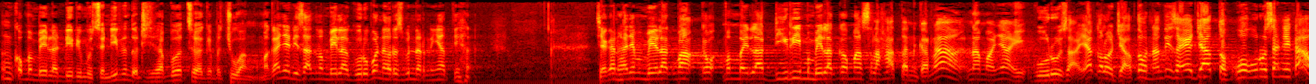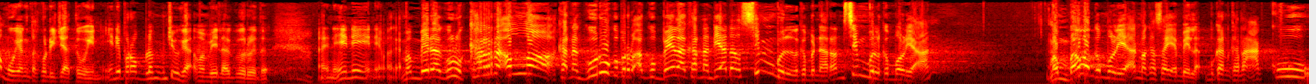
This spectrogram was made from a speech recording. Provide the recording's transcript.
engkau membela dirimu sendiri untuk disebut sebagai pejuang. Makanya di saat membela guru pun harus benar niatnya. Jangan hanya membela membela diri, membela kemaslahatan. Karena namanya guru saya kalau jatuh nanti saya jatuh. Wah, urusannya kamu yang takut dijatuhin. Ini problem juga membela guru itu. Nah, ini ini, ini. Membela guru karena Allah, karena guru aku bela karena dia adalah simbol kebenaran, simbol kemuliaan. Membawa kemuliaan maka saya bela. Bukan karena aku.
